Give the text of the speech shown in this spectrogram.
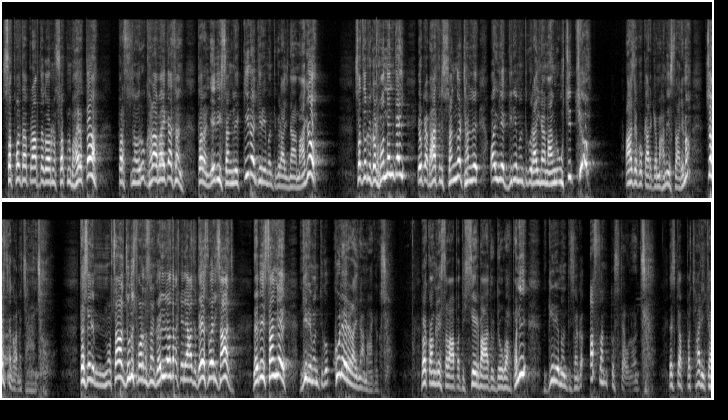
सफलता प्राप्त गर्न सक्नुभयो त प्रश्नहरू खडा भएका छन्। तर नेवी सङ्घले किन गृहमन्त्रीको राजीनामा माग्यो? शत्रु गठबन्धनकै एउटा भातृ सङ्गठनले अहिले गृहमन्त्रीको राजीनामा माग्नु उचित थियो? आजको कार्यक्रममा हामी यसबारेमा चर्चा गर्न चाहन्छौँ। त्यसरी साल जुलुस प्रदर्शन गरिरहँदाखेरि आज देशभरि साँझ नेवी सङ्घले गृहमन्त्रीको खुलेर राजीनामा मागेको छ। र कङ्ग्रेस सभापति शेरबहादुर देउवा पनि गृहमन्त्रीसँग असन्तुष्ट हुनुहुन्छ। यसका पछाडिका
